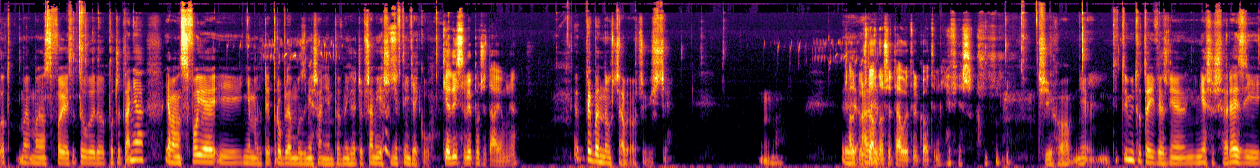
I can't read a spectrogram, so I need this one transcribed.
od, mają swoje tytuły do poczytania. Ja mam swoje i nie mam tutaj problemu z mieszaniem pewnych rzeczy, przynajmniej jeszcze nie w tym wieku. Kiedyś sobie poczytają, nie? Jak będą chciały, oczywiście. No. Albo już Ale... dawno czytały, tylko o tym nie wiesz. Cicho. Nie, ty mi tutaj, wiesz, nie, nie herezji.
